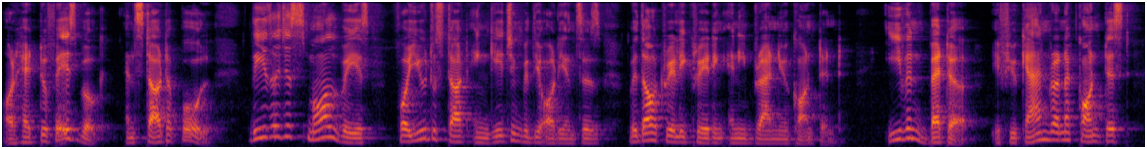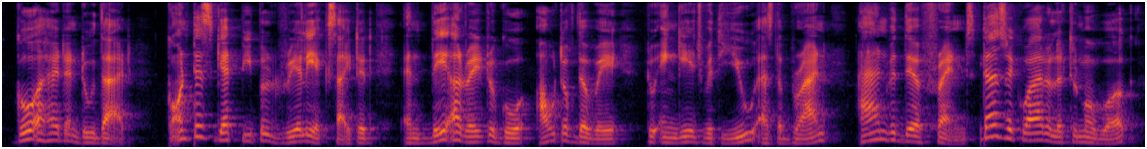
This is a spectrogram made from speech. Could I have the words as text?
or head to Facebook and start a poll. These are just small ways for you to start engaging with your audiences without really creating any brand new content. Even better, if you can run a contest, go ahead and do that. Contests get people really excited and they are ready to go out of their way to engage with you as the brand and with their friends. It does require a little more work,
